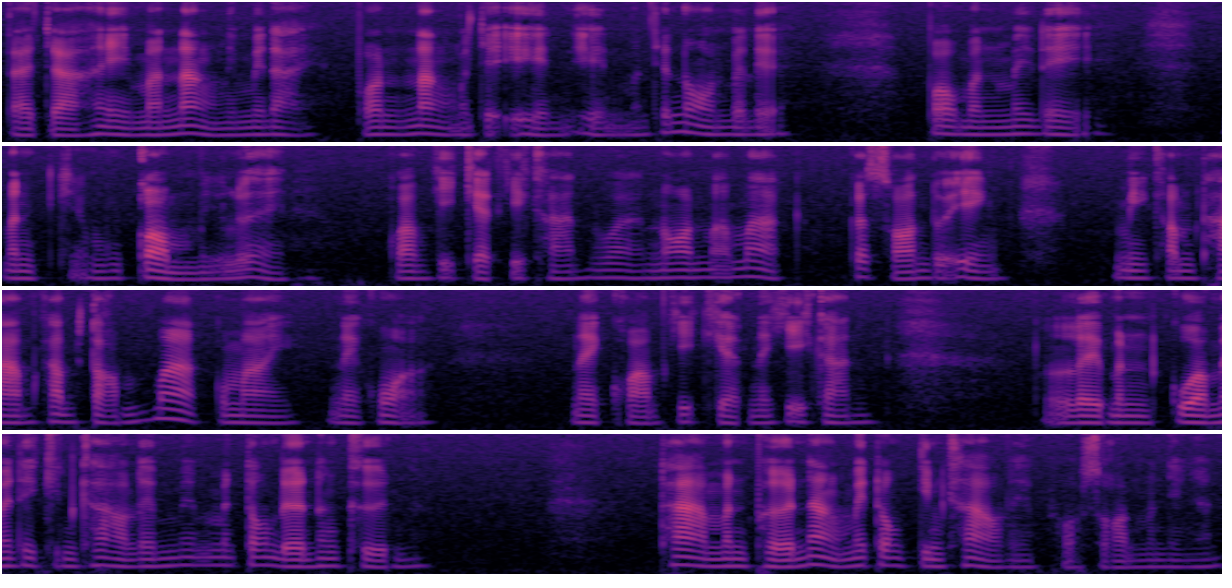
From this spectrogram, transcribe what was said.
แต่จะให้มานั่งนี่ไม่ได้ เพราะนั่งมันจะเอ็นเอ็นมันจะนอนไปเลย เพราะมันไม่ได้ มันมันกล่อมอยู่เรื่อย ความขี้เกียจขี้ค้านว่านอนมามากก็สอนตัวเอง มีคำถามคำตอบมากมายในหัว ในความขี้เกียจในขี้การเลยมันกลัวไม่ได้กินข้าวเลยไม่ไม่ต้องเดินทั้งคืน ถ้ามันเผลอนั่งไม่ต้องกินข้าวเลยพอสอนมันอย่างนั้น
